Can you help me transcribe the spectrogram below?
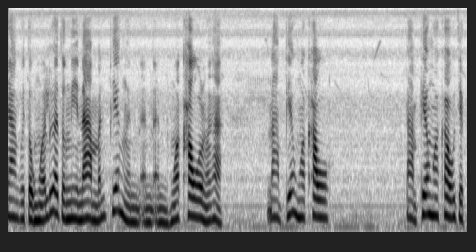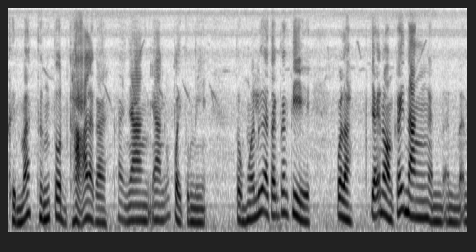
ย่างไปตรงหัวเรือตรงนี้น้ำมันเพี้ยงอันอันอันหัวเข่าไหมค่ะน้ำเพี้ยงหัวเข่าน้ำเพี้ยงหัวเข่าจะขึ้นมาถึงต้นขาแล้วค่ะค่ะยางยางลงไปตรงนี้ ตรงหัวเรือทั้งทั้งที่เวลายายน้องก็นั่งอันอันอัน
